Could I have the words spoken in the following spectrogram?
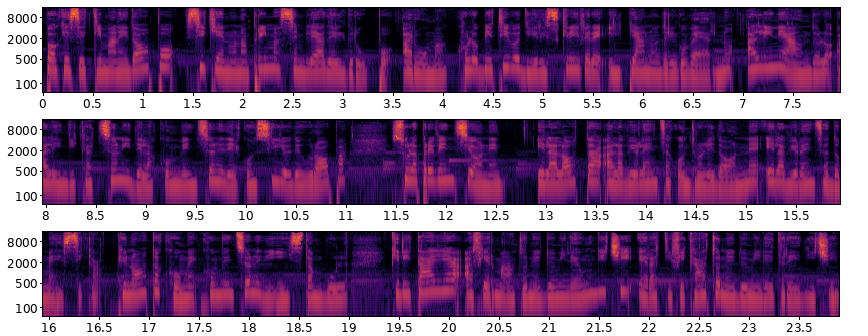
Poche settimane dopo si tiene una prima assemblea del gruppo a Roma con l'obiettivo di riscrivere il piano del governo allineandolo alle indicazioni della Convenzione del Consiglio d'Europa sulla prevenzione e la lotta alla violenza contro le donne e la violenza domestica, più nota come Convenzione di Istanbul, che l'Italia ha firmato nel 2011 e ratificato nel 2013.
